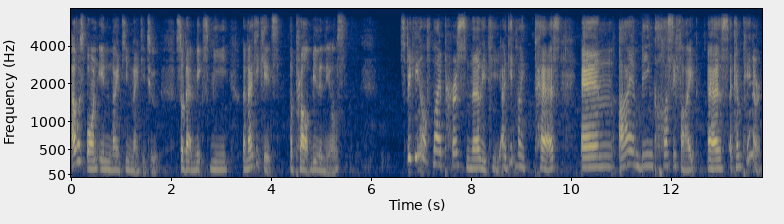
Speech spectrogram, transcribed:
I was born in 1992, so that makes me a 90 kids, a proud millennials. Speaking of my personality, I did my test and I am being classified as a campaigner.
